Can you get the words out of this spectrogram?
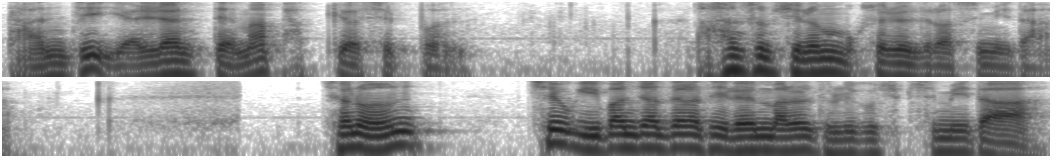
단지 연령대만 바뀌었을 뿐. 한숨 쉬는 목소리를 들었습니다. 저는 체육 이반자들한테 이런 말을 들리고 싶습니다.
